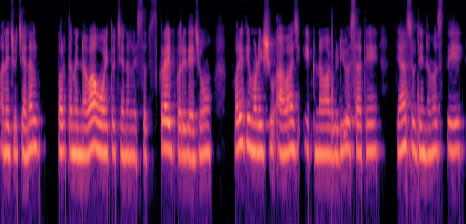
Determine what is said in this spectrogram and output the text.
અને જો ચેનલ પર તમે નવા હોય તો ચેનલને સબસ્ક્રાઈબ કરી દેજો. ફરીથી મળીશું આવા જ એક નવા વીડિયો સાથે. ત્યાં સુધી નમસ્તે.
